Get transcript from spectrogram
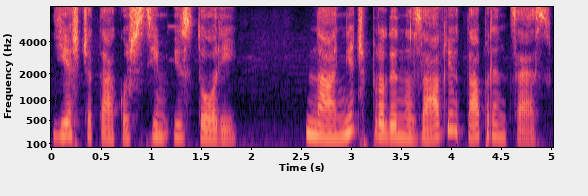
Є ще також 7 історій. На ніч про динозаврів та принцес.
